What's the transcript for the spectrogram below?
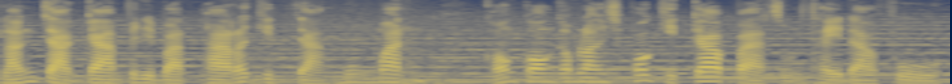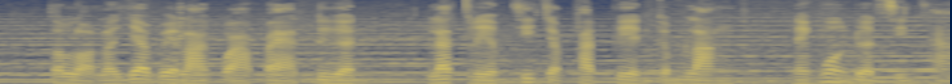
หลังจากการปฏิบัติภารกิจอย่างมุ่งมั่น ของกองกำลังเฉพาะกิจ 980 ไทยดาวฟู ตลอดระยะเวลากว่า 8 เดือน และเตรียมที่จะผัดเปลี่ยนกำลังในห่วงเดือนสิงหา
